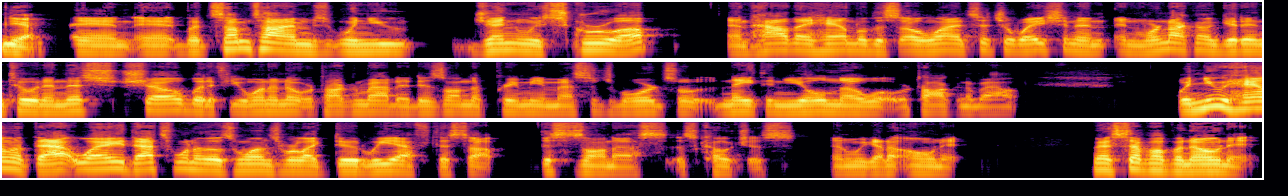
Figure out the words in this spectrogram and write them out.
Yeah. And and but sometimes when you genuinely screw up and how they handle this O line situation, and, and we're not going to get into it in this show, but if you want to know what we're talking about, it is on the premium message board. So Nathan, you'll know what we're talking about when you handle it that way, that's one of those ones where like, dude, we have this up. This is on us as coaches, and we got to own it. We got to step up and own it,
